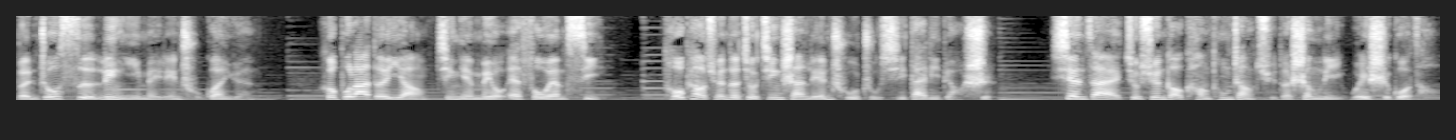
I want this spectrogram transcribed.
本周四，另一美联储官员和布拉德一样，今年没有 FOMC。投票权的旧金山联储主席戴利表示，现在就宣告抗通胀取得胜利为时过早。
